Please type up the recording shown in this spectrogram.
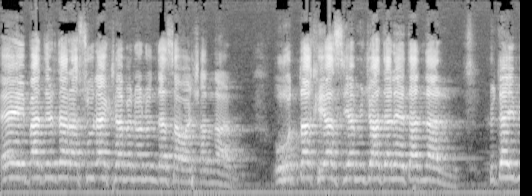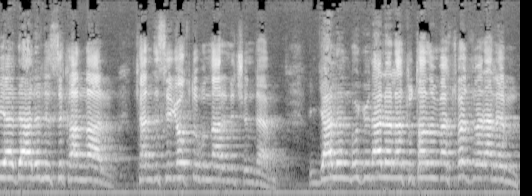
Ey Bedir'de Resul-i Ekrem'in önünde savaşanlar! Uhud'da kıyasıya mücadele edenler, Hüdeybiye'de elini sıkanlar, kendisi yoktu bunların içinde. Gelin bugün el ele tutalım ve söz verelim,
